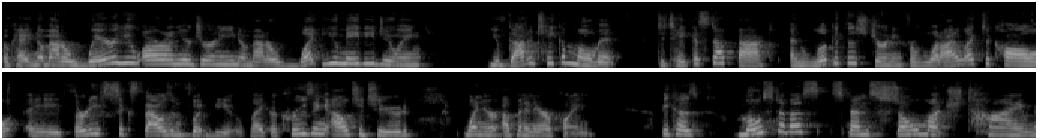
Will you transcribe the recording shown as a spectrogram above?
okay no matter where you are on your journey no matter what you may be doing you've got to take a moment to take a step back and look at this journey from what I like to call a 36,000 foot view, like a cruising altitude when you're up in an airplane. Because most of us spend so much time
